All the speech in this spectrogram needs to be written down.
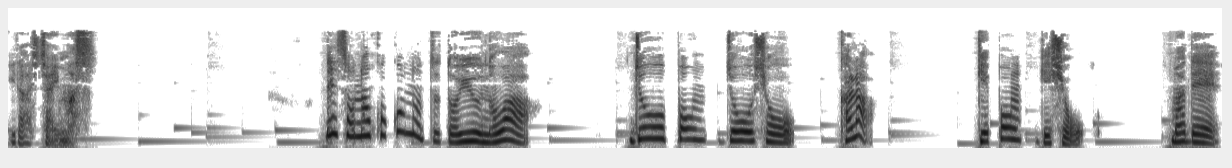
いらっしゃいます。で、その9つというのは、上ポン上昇から下ポン下昇まで、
